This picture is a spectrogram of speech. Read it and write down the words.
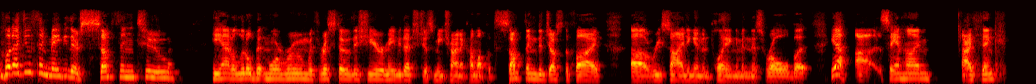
but I do think maybe there's something to he had a little bit more room with Risto this year. Maybe that's just me trying to come up with something to justify uh, re-signing him and playing him in this role. But yeah, uh, Sanheim, I think,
